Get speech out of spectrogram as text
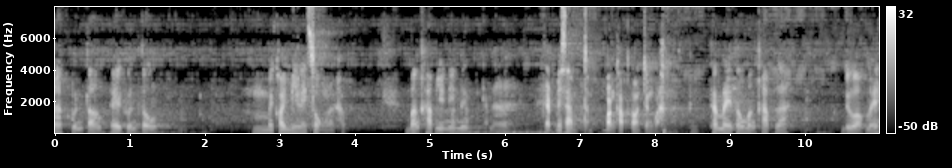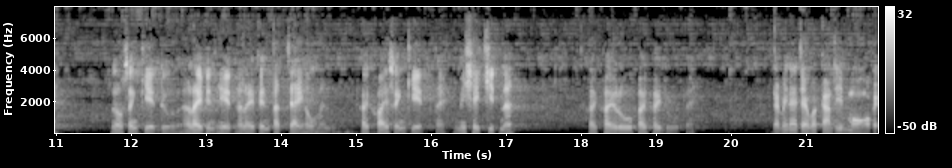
อะคุณต้องเอ้คุณตรง ไม่ค่อยมีอะไรส่งแล้วครับ บังคับอยู่นิดนึงนะแต่ไม่ทราบบังคับตอนจังหวะทำไมต้องบังคับล่ะ ดูออกไหมลองสังเกตดูอะไรเป็นเหตุอะไรเป็นปัจจัยของมัน ค่อยๆสังเกตไป ไม่ใช่คิดนะ ค่อยๆรู้ ค่อย ๆดูไป แต่ไม่แน่ใจว่าการที่มองออกไป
